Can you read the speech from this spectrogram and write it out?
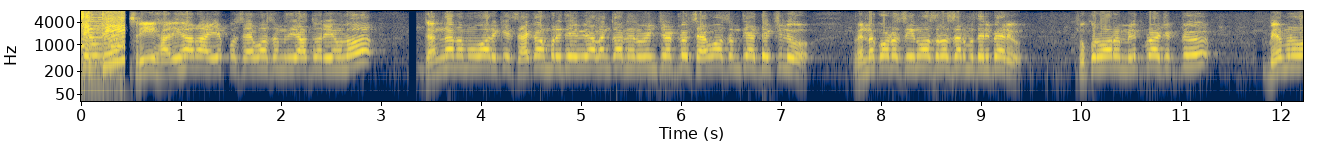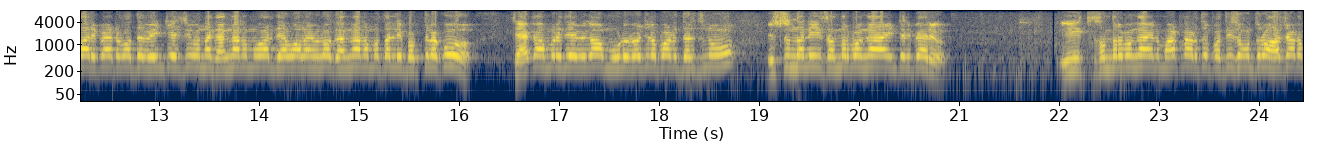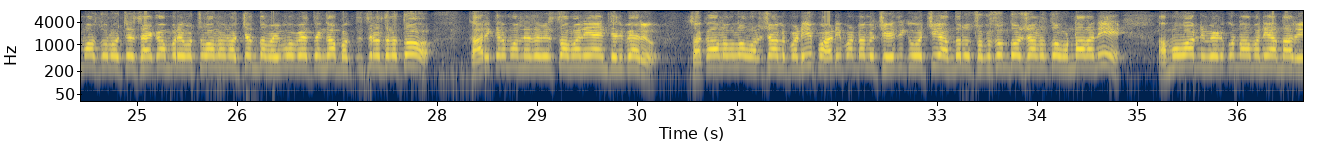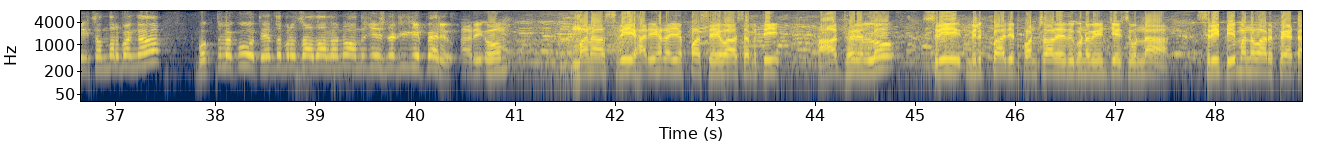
శక్తి శ్రీ హరిహర అయ్యప్ప సేవా సమితి ఆధ్వర్యంలో గంగానమ్మ వారికి శాకాంబరిదేవి అలంకారం నిర్వహించినట్లు సేవా సమితి అధ్యక్షులు వెన్నకోట శ్రీనివాసరావు శర్మ తెలిపారు. శుక్రవారం మిల్క్ ప్రాజెక్టు భీమనవారిపేట వద్ద వేయించేసి ఉన్న గంగానమ్మ వారి దేవాలయంలో గంగానమ్మ తల్లి భక్తులకు శాకాంబరిదేవిగా మూడు రోజుల పాటు దర్శనం ఇస్తుందని ఈ సందర్భంగా ఆయన తెలిపారు. ఈ సందర్భంగా ఆయన మాట్లాడుతూ ప్రతి సంవత్సరం ఆషాఢ మాసంలో వచ్చే శాకాంబరి ఉత్సవాలను అత్యంత వైభవేతంగా భక్తి శ్రద్ధలతో కార్యక్రమాలు నిర్వహిస్తామని ఆయన తెలిపారు. సకాలంలో వర్షాలు పడి పాడి పంటలు చేతికి వచ్చి అందరూ సుఖ సంతోషాలతో ఉండాలని అమ్మవారిని వేడుకున్నామని అన్నారు. ఈ సందర్భంగా భక్తులకు తీర్థప్రసాదాలను అందజేసినట్లు చెప్పారు. హరి ఓం. మన శ్రీ హరిహరయ్యప్ప సేవా సమితి ఆధ్వర్యంలో శ్రీ మిల్క్ ప్రాజెక్ట్ పంచాల ఎదుగుండ వేయించేసి ఉన్న శ్రీ భీమన్నవారిపేట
